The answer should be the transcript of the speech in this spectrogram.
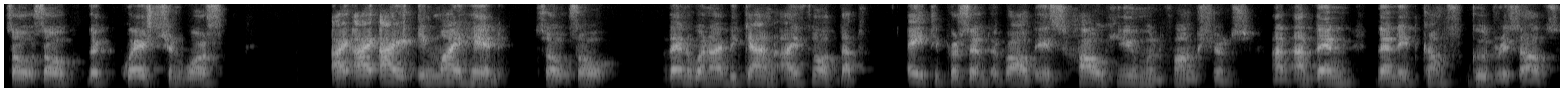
So, so the question was, I, I, I, in my head. So, so then when I began, I thought that 80% about is how human functions, and and then then it comes good results.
